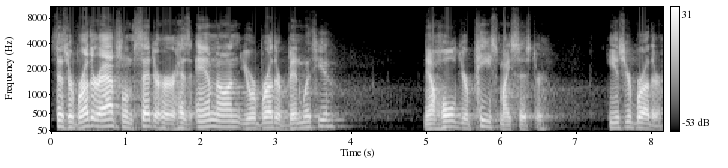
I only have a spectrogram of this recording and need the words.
says, Her brother Absalom said to her, Has Amnon, your brother, been with you? Now hold your peace, my sister. He is your brother.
